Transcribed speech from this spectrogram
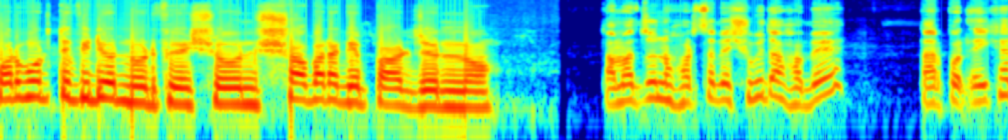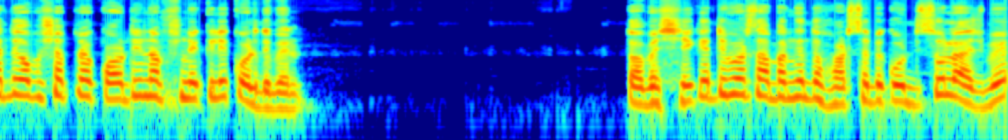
পরবর্তী ভিডিওর নোটিফিকেশন সবার আগে পাওয়ার জন্য। আমার জন্য হোয়াটসঅ্যাপে সুবিধা হবে। তারপর এইখান থেকে অবশ্যই আপনার কন্টিনিউ অপশনে ক্লিক করে দেবেন। তবে সেক্ষেত্রে হোয়াটস আপনার কিন্তু হোয়াটসঅ্যাপে কোডটি চলে আসবে।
